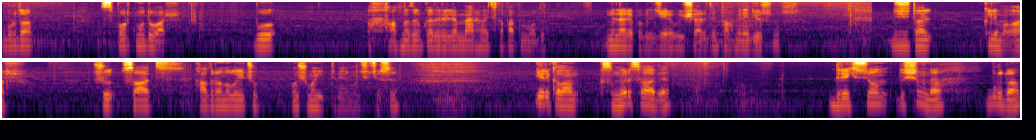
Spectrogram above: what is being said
Burada sport modu var. Bu anladığım kadarıyla merhameti kapatma modu. Neler yapabileceğini bu işaretin tahmin ediyorsunuz. Dijital klima var. Şu saat kadran olayı çok hoşuma gitti benim açıkçası. Geri kalan kısımları sade. Direksiyon dışında burada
